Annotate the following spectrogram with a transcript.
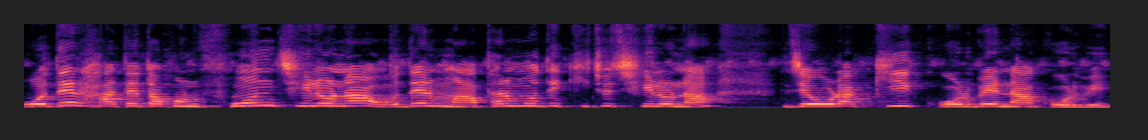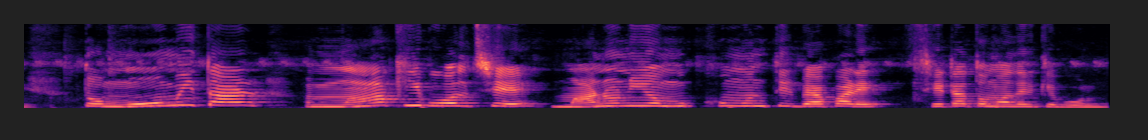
ওদের হাতে তখন ফোন ছিল না ওদের মাথার মধ্যে কিছু ছিল না যে ওরা কি করবে না করবে। তো মৌমিতার মা কি বলছে মাননীয় মুখ্যমন্ত্রীর ব্যাপারে সেটা তোমাদেরকে বলব।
